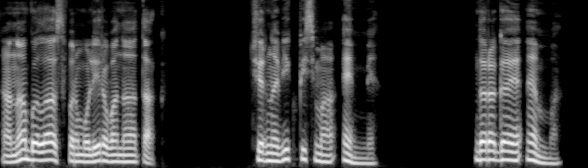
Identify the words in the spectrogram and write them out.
Она была сформулирована так. Черновик письма Эмме. «Дорогая Эмма,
